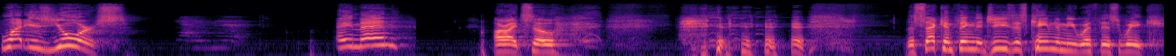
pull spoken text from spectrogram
what is yours. Amen. Amen? All right, so the second thing that Jesus came to me with this week,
